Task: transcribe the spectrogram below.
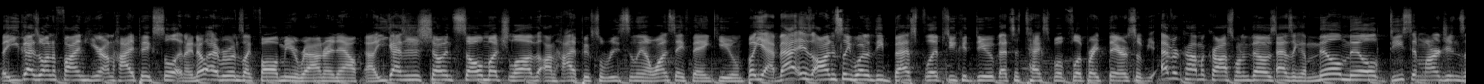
that you guys want to find here on Hypixel, and I know everyone's like following me around right now. Uh, you guys are just showing so much love on Hypixel recently. I want to say thank you. But yeah, that is honestly one of the best flips you could do. That's a textbook flip right there. So if you ever come across one of those as like a mil mil, decent margins,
